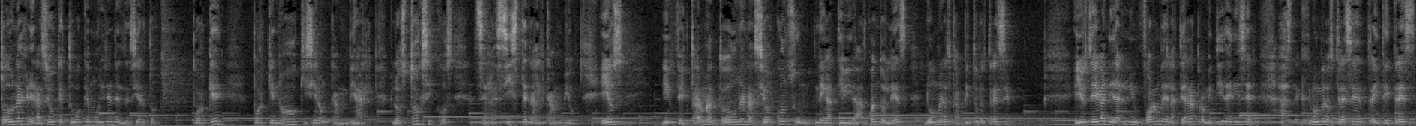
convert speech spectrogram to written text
toda una generación que tuvo que morir en el desierto ¿Por qué? Porque no quisieron cambiar. Los tóxicos se resisten al cambio. Ellos infectaron a toda una nación con su negatividad cuando lees Números capítulo 13. Ellos llegan y dan el informe de la tierra prometida y dicen, números 13, 33,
